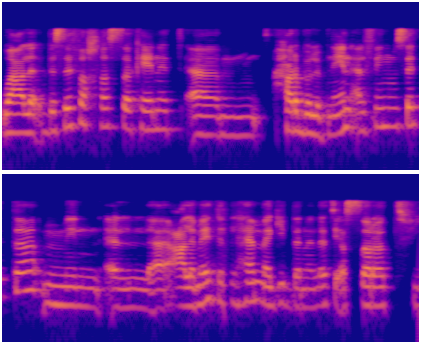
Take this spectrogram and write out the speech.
وبصفة خاصة كانت حرب لبنان 2006 من العلامات الهامة جدا التي أثرت في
